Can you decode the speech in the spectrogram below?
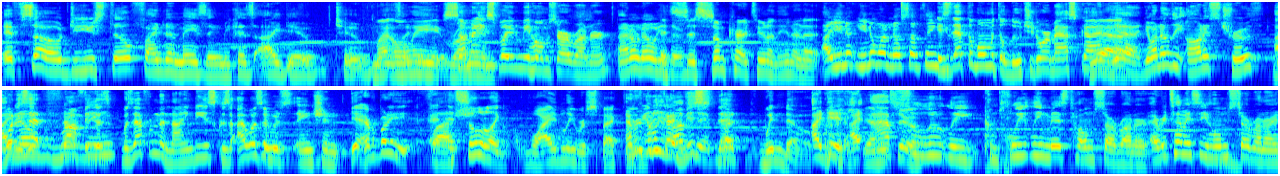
If so, do you still find it amazing? Because I do too. My It's like- only Somebody running- explain to me Homestar Runner. I don't know either. It's just some cartoon on the internet. I, you know, you know what? Know something? Is that the one with the luchador mask guy? Yeah. yeah. You want to know the honest truth? I What is know that from? nothing- Because was that from the '90s? Because I wasn't. It was ancient. Yeah, everybody. Flash. It's still like widely respected. I feel everybody like I loves missed it, that window. I did. I Yeah, me too. absolutely, completely missed Homestar Runner. Every time I see Homestar Runner, I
